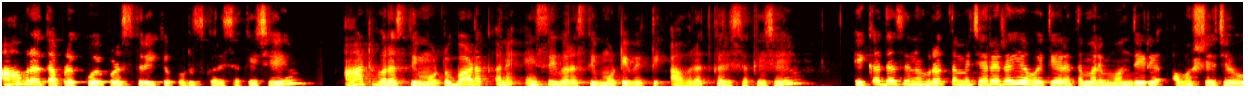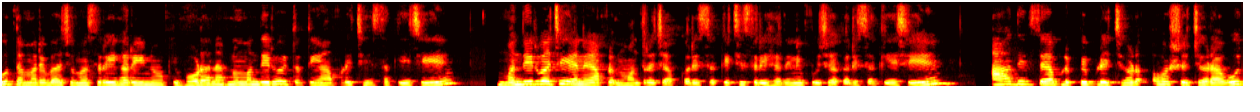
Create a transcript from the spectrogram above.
આ વ્રત આપણે કોઈ પણ સ્ત્રી કે પુરુષ કરી શકે છે. આઠ વર્ષથી મોટું બાળક અને એંસી વર્ષથી મોટી વ્યક્તિ આ વ્રત કરી શકે છે. એકાદશીનું વ્રત તમે જ્યારે રહ્યા હોય ત્યારે તમારે મંદિરે અવશ્ય જવું. તમારી બાજુમાં શ્રીહરિનું કે ભોળાનાથનું મંદિર હોય તો ત્યાં આપણે જઈ શકીએ છીએ. મંદિરમાં જઈ અને આપણે મંત્ર જાપ કરી શકીએ છીએ, શ્રીહરિની પૂજા કરી શકીએ છીએ. આ દિવસે આપણે પીપળી જળ અવશ્ય ચડાવવું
